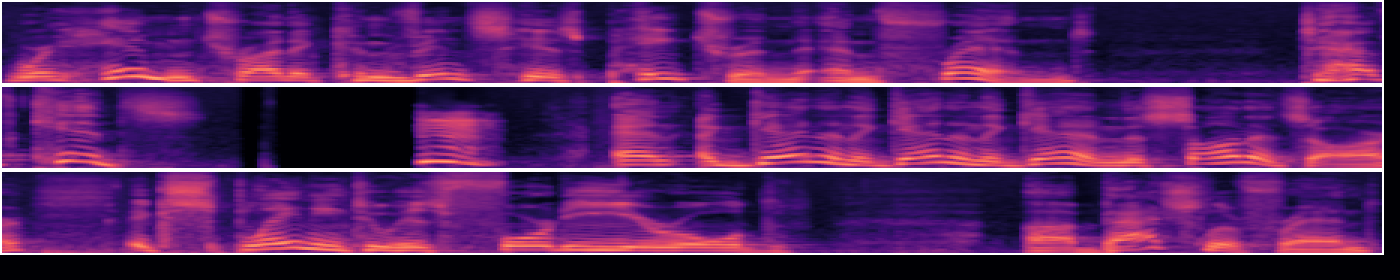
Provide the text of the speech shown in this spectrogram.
were him trying to convince his patron and friend to have kids. Hmm. And again and again and again, the sonnets are explaining to his 40 year old uh, bachelor friend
